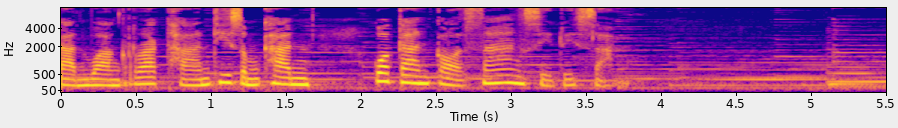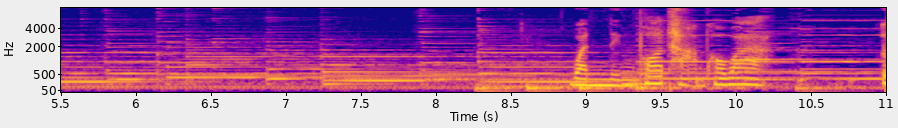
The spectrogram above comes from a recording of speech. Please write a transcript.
การวางรากฐานที่สำคัญกว่าการก่อสร้างเสียด้วยซ้ำวันหนึ่งพ่อถามเขาว่า เอ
